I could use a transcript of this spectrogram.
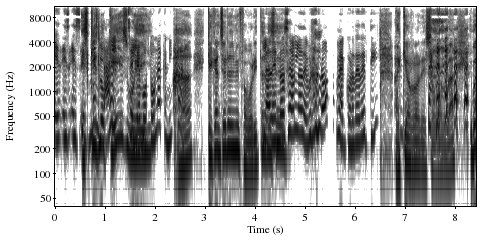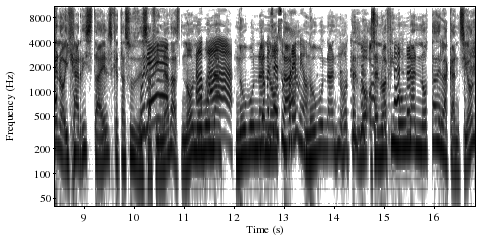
es, es, es, Es que es lo que es, Se güey. le botó una canica. Ajá. ¿Qué canción es mi favorita? La de? No se habla de Bruno, me acordé de ti. Ay, qué horror eso, ¿verdad? Y bueno, y Harry Styles, ¿qué tal sus desafinadas? No, no Ah, hubo ah. una, no hubo una Yo pensé nota. de su premio. No hubo una nota, no, o sea, no afinó una nota de la canción.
